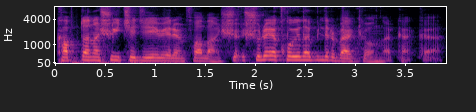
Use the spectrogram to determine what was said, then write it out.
kaptana şu içeceği verin falan. Şu, şuraya koyulabilir belki onlar kanka.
